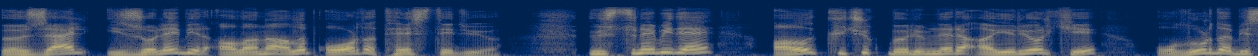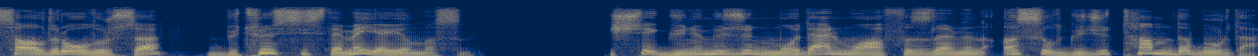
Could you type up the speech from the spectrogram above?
özel, izole bir alana alıp orada test ediyor. Üstüne bir de ağı küçük bölümlere ayırıyor ki olur da bir saldırı olursa bütün sisteme yayılmasın. İşte günümüzün modern muhafızlarının asıl gücü tam da burada.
